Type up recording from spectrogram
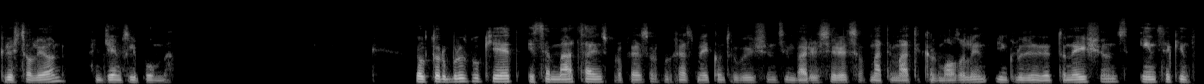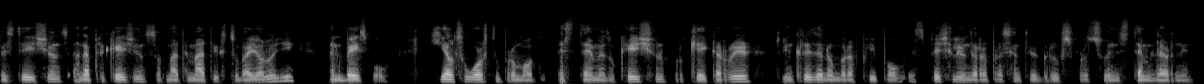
Cristo Leon, and James Lipuma. Dr. Bruce Bukiet is a math science professor who has made contributions in various series of mathematical modeling, including detonations, insect infestations, and applications of mathematics to biology and baseball. He also works to promote STEM education for K-career to increase the number of people, especially underrepresented groups pursuing STEM learning.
